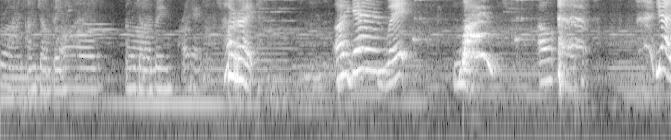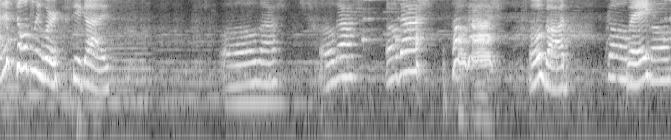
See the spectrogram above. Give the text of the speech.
Run. I'm jumping. Oh. I'm Run. jumping. Okay. Alright. Again! Wait. Run! Oh. Yeah, this totally works, you guys. Oh gosh. Oh gosh. Oh gosh. Oh gosh! Oh god. Go. Wait. Go.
